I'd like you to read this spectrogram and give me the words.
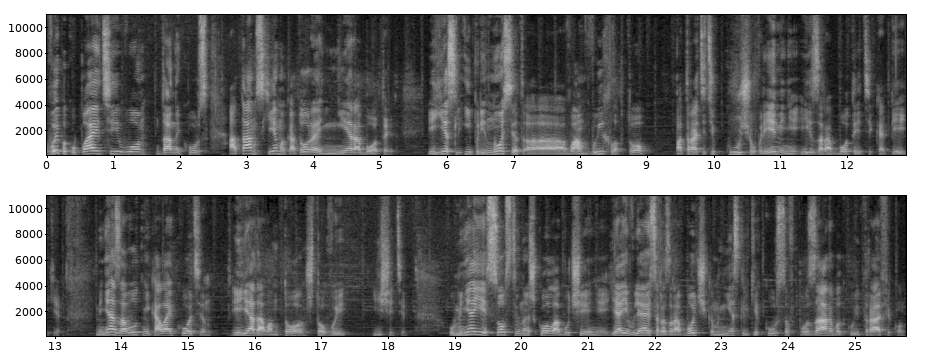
Вы покупаете его, данный курс, а там схема, которая не работает. И если и приносит а, вам выхлоп, то потратите кучу времени и заработаете копейки. Меня зовут Николай Котин, и я дам вам то, что вы ищете. У меня есть собственная школа обучения. Я являюсь разработчиком нескольких курсов по заработку и трафику.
